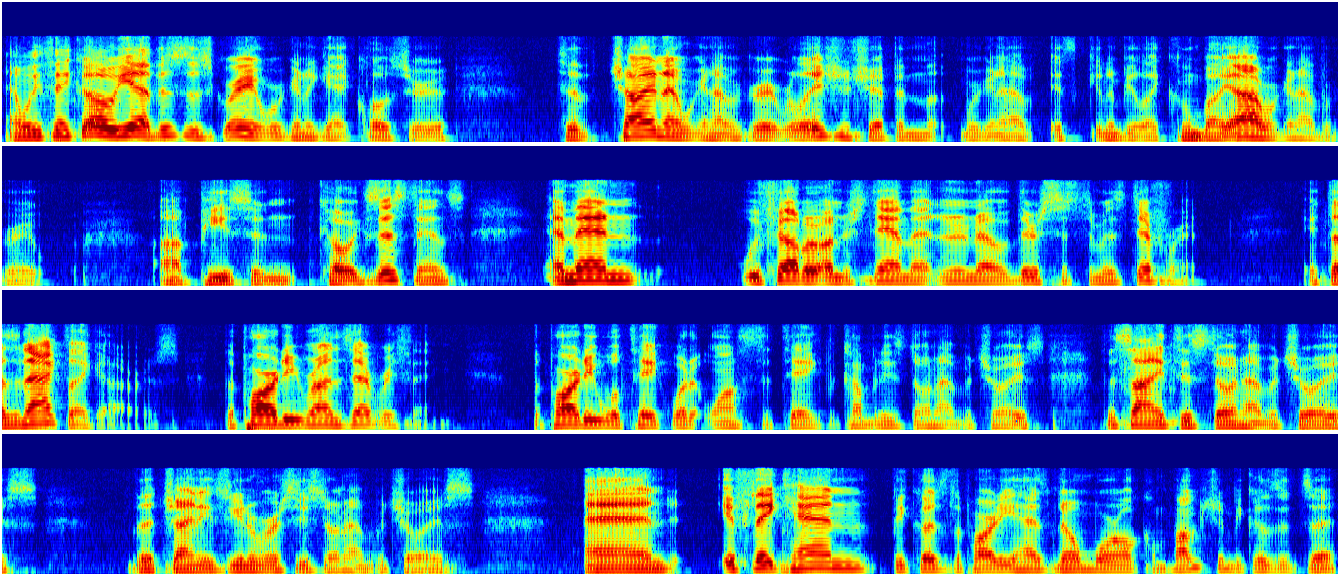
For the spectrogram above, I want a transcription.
and we think, oh yeah, this is great. We're going to get closer to China. We're going to have a great relationship, and we're going to have it's going to be like kumbaya. We're going to have a great uh, peace and coexistence. And then we fail to understand that no, no, no, their system is different. It doesn't act like ours. The party runs everything. The party will take what it wants to take. The companies don't have a choice. The scientists don't have a choice. The Chinese universities don't have a choice. And if they can, because the party has no moral compunction, because it's a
